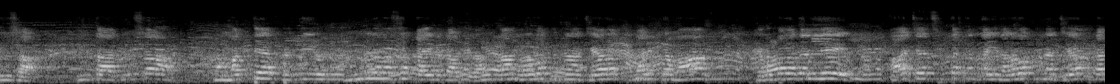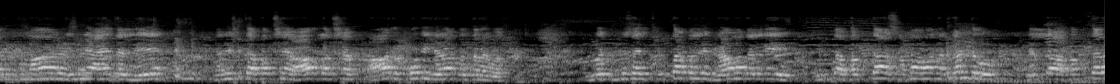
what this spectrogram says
ದಿವಸ. ಇಂಥ ದಿವಸ ಮತ್ತೆ ಪ್ರತಿ ಮುಂದಿನ ವರ್ಷ ಕಾಯಬೇಕಾಗ್ತದೆ. ಅಂತ ನಲವತ್ತು ದಿನ ಕಾರ್ಯಕ್ರಮ ಕರ್ಬಲದಲ್ಲಿ ಆಚರಿಸಿರ್ತಕ್ಕಂಥ ಈ ನಲವತ್ತು ದಿನ ಕಾರ್ಯಕ್ರಮ ನಿನ್ನೆ ಆಯದಲ್ಲಿ ಕನಿಷ್ಠ ಪಕ್ಷ ಆರು ಲಕ್ಷ, ಆರು ಕೋಟಿ ಜನ ಬರ್ತಾರೆ ಇವತ್ತು. ಇವತ್ತು ದಿವಸ ಚಿತ್ತಾಪಲ್ಲಿ ಗ್ರಾಮದಲ್ಲಿ ಇಂಥ ಭಕ್ತ ಸಮೂಹವನ್ನು ಕಂಡು ಎಲ್ಲ ಭಕ್ತರ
